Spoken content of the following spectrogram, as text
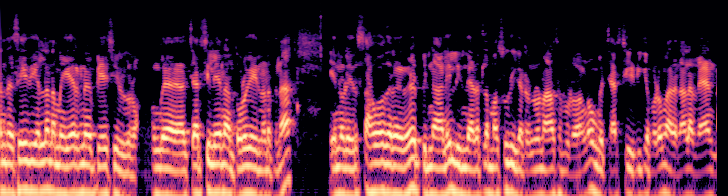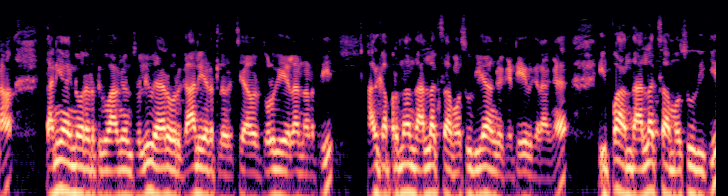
அந்த செய்தியெல்லாம் நம்ம ஏற்கனவே பேசியிருக்கிறோம். உங்கள் சர்ச்சிலே நான் தொழுகை நடத்தினா என்னுடைய சகோதரர்கள் பின்னாளில் இந்த இடத்துல மசூதி கட்டணும்னு ஆசைப்படுவாங்க. உங்கள் சர்ச்சு இடிக்கப்படும். அதனால் வேண்டாம். தனியாக இன்னொரு இடத்துக்கு வாங்கன்னு சொல்லி வேறு ஒரு காலி இடத்துல வச்சு அவர் தொழுகையெல்லாம் நடத்தி அதுக்கப்புறம் தான் அந்த அல்லக்ஸா மசூதியை அங்கே கட்டியிருக்கிறாங்க. இப்போ அந்த அல்லக்ஸா மசூதிக்கு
